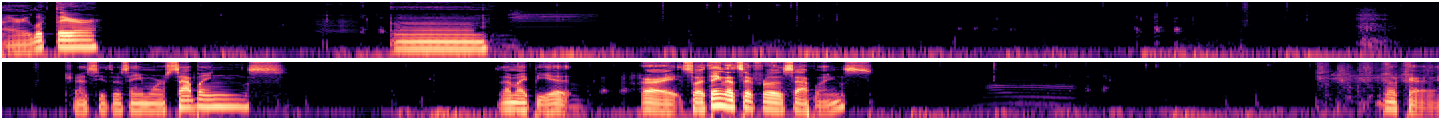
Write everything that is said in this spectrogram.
I already looked there. Um. Try to see if there's any more saplings. That might be it. Alright, so I think that's it for the saplings. Okay,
